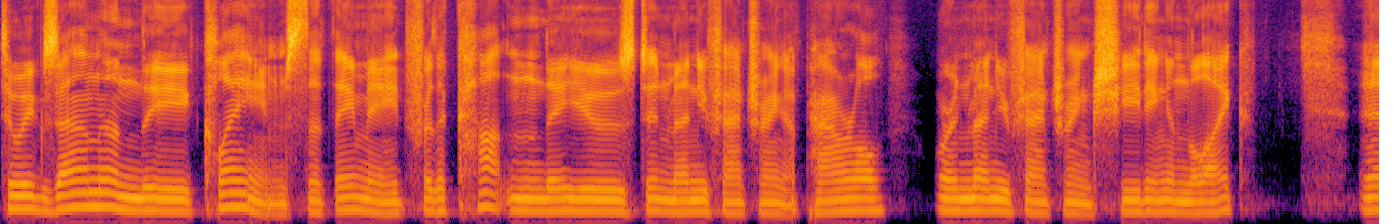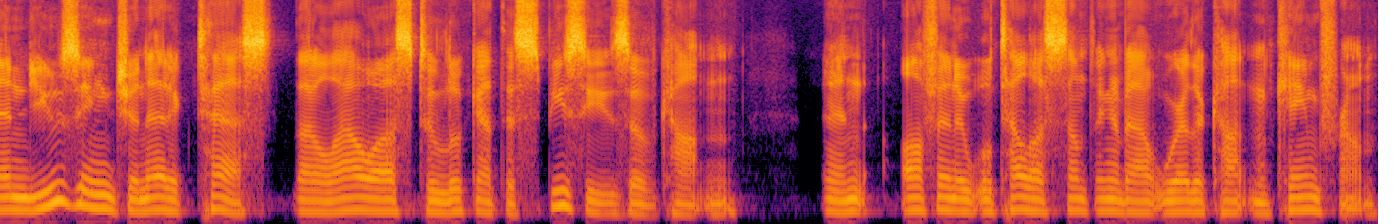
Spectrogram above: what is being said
to examine the claims that they made for the cotton they used in manufacturing apparel or in manufacturing sheeting and the like. And using genetic tests that allow us to look at the species of cotton, and often it will tell us something about where the cotton came from.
